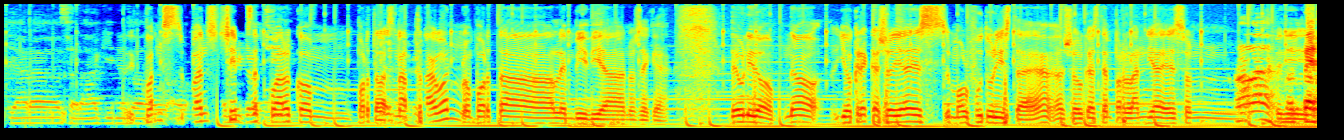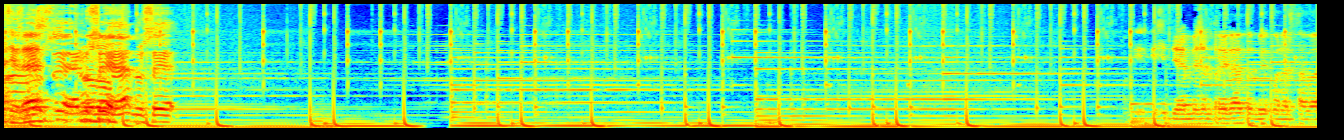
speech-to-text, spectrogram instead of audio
I ara serà quin és el... Quants, quants el xips de Qualcomm porta la Snapdragon o porta l'Nvidia no sé què? déu nhi No, jo crec que això ja és molt futurista, eh? Això el que estem parlant ja és... Són... Ah, dir... no et pensis, eh? No sé, eh? no, no sé, eh? No sé. I si tirem més enrere, també quan estava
